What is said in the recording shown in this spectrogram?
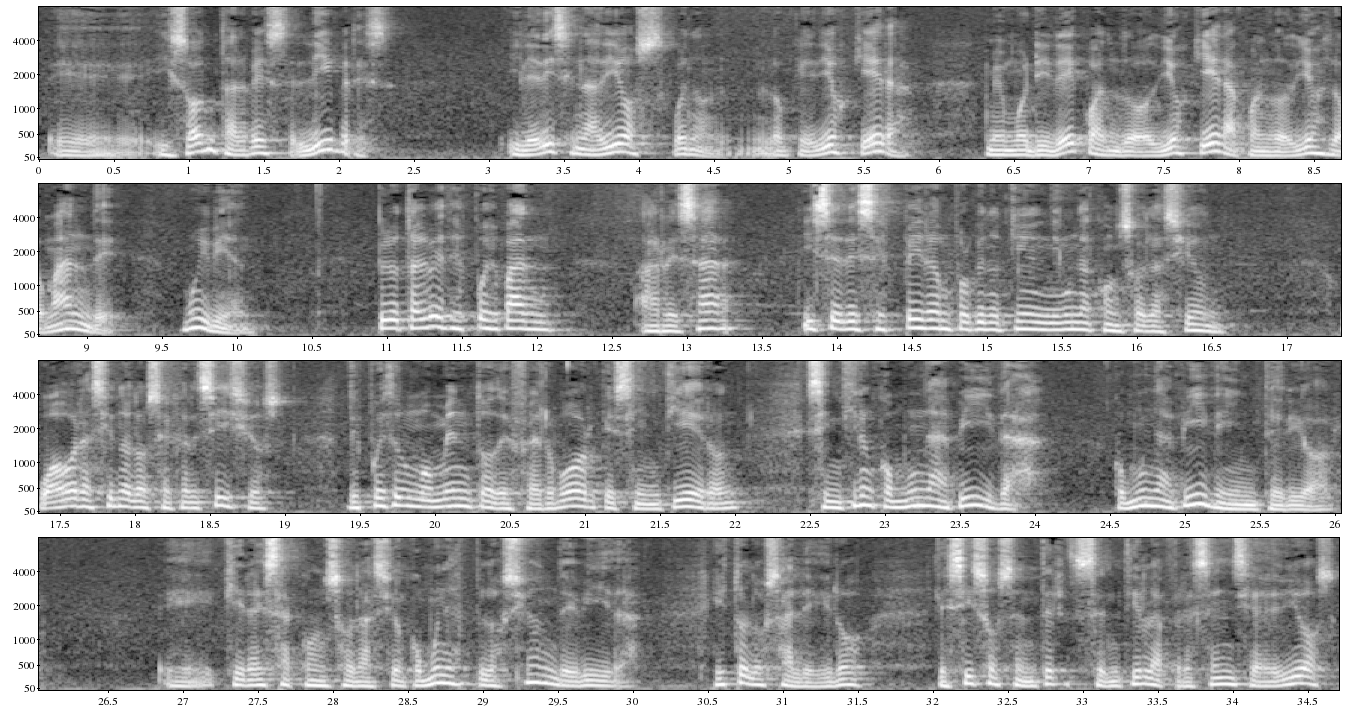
eh, y son tal vez libres, y le dicen a Dios, bueno, lo que Dios quiera, me moriré cuando Dios quiera, cuando Dios lo mande, muy bien, pero tal vez después van a rezar y se desesperan porque no tienen ninguna consolación. O ahora haciendo los ejercicios, después de un momento de fervor que sintieron, sintieron como una vida, como una vida interior, eh, que era esa consolación, como una explosión de vida. Esto los alegró, les hizo sentir, la presencia de Dios.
